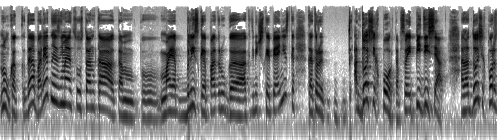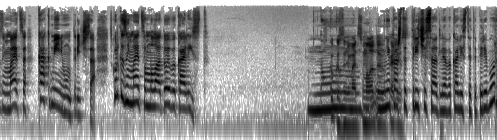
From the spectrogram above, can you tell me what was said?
Ну, как, да, балетные занимаются у станка, там, э, моя близкая подруга, академическая пианистка, которая до сих пор, там, свои 50, она до сих пор занимается как минимум 3 часа. Сколько занимается молодой вокалист? Ну, Сколько занимается молодой Мне вокалист? кажется, три часа для вокалиста это перебор.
